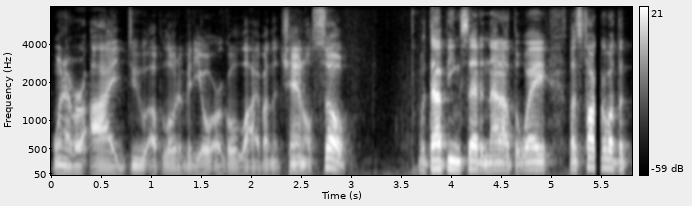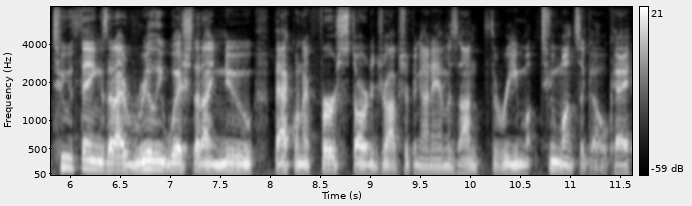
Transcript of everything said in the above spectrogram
whenever I do upload a video or go live on the channel. So, with that being said and that out the way, let's talk about the two things that I really wish that I knew back when I first started dropshipping on Amazon three two months ago. Okay,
